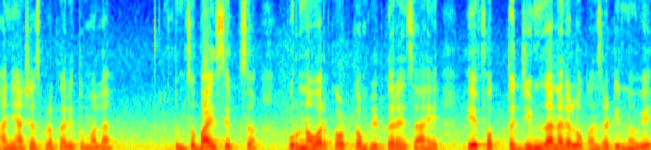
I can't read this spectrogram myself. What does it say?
आणि अशाच प्रकारे तुम्हाला तुमचं बायसेपचं पूर्ण वर्कआउट कंप्लीट करायचं आहे. हे फक्त जिम जाणाऱ्या लोकांसाठी नव्हे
